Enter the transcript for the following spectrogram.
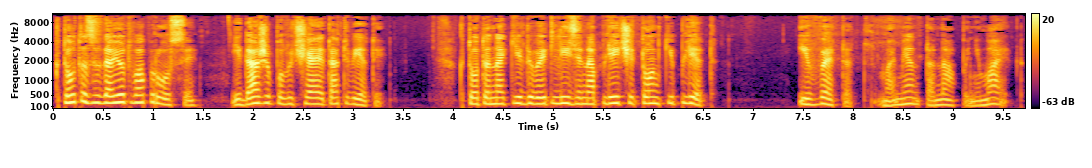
Кто-то задает вопросы и даже получает ответы. Кто-то накидывает Лизе на плечи тонкий плед. И в этот момент она понимает,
